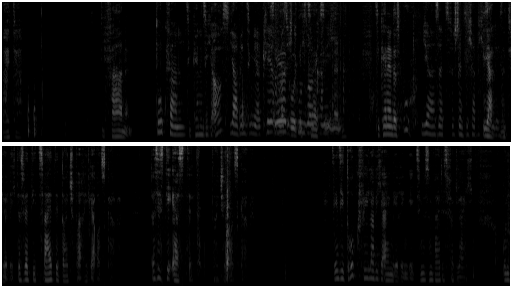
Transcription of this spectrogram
Weiter. Die Fahnen. Druckfahnen. Sie kennen sich aus? Ja, wenn Sie mir erklären, Sehr was ich gut, tun ich soll, kann ich... Ihnen. Sie kennen das Buch? Ja, selbstverständlich habe ich es Ja, gelesen. natürlich. Das wird die zweite deutschsprachige Ausgabe. Das ist die erste deutsche Ausgabe. Sehen Sie, Druckfehler habe ich eingeringelt. Sie müssen beides vergleichen. Und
